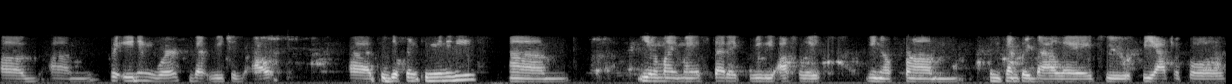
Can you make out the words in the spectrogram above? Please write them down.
of um, creating work that reaches out uh, to different communities. Um, you know, my, my aesthetic really oscillates, you know, from contemporary ballet to theatrical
